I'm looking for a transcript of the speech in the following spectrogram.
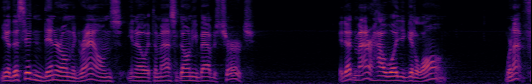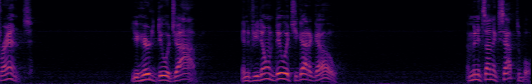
You know, this isn't dinner on the grounds, you know, at the Macedonia Baptist Church. It doesn't matter how well you get along. We're not friends. You're here to do a job. And if you don't do it, you got to go. I mean, it's unacceptable.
